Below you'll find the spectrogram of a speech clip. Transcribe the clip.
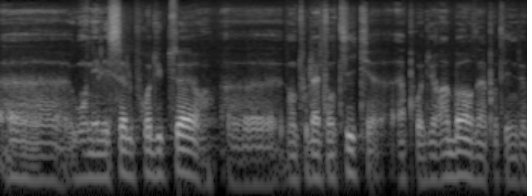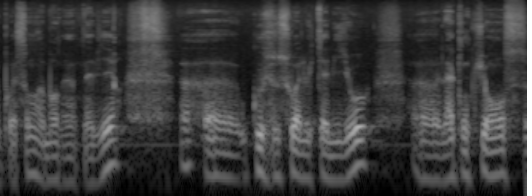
euh, où on est les seuls producteurs euh, dans tout l'Atlantique à produire à bord de la protéine de poisson, à bord de notre navire, euh, que ce soit le cabillaud, la concurrence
